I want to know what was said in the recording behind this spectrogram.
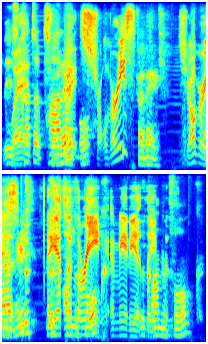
There's Wait, cut up strawberry? wait, pineapple. strawberries? Strawberry. Strawberries. Uh, Strawberries? look, they look get on to the three fork. immediately. Look on the fork.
